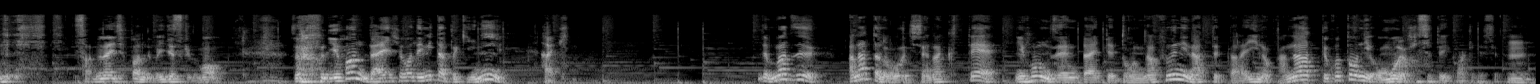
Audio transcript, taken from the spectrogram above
侍ジャパンでもいいですけども、その日本代表で見たときに、はい。で、まず、あなたのお家じゃなくて、日本全体ってどんな風になっていったらいいのかなってことに思いを馳せていくわけですよ。うんうん。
